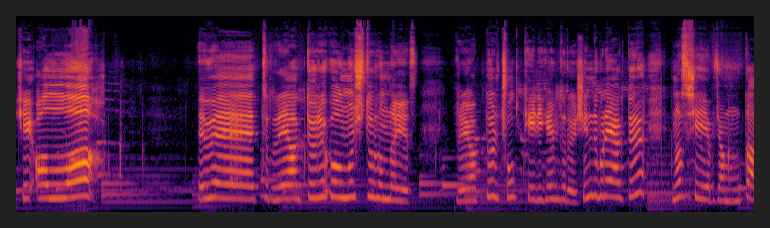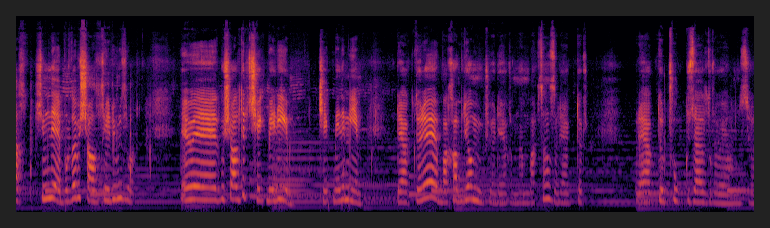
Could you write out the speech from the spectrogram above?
Şey Allah! Evet, reaktörü bulmuş durumdayız. Reaktör çok tehlikeli duruyor. Şimdi bu reaktörü nasıl şey yapacağım muhtar? Şimdi burada bir şalterimiz var. Evet, bu şalteri çekmeliyim. Çekmeli miyim? Reaktöre bakabiliyor muyum şöyle yakından? Baksanıza reaktör. Reaktör çok güzel duruyor yalnız ya.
